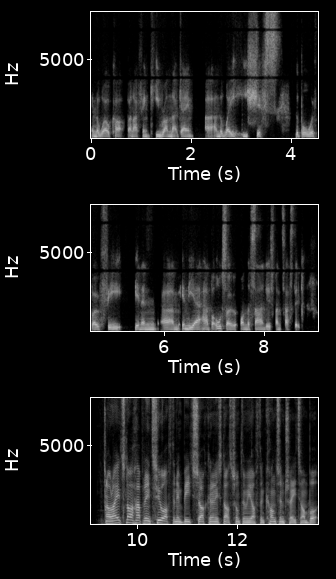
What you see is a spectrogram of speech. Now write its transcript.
in the World Cup, and I think he run that game. Uh, and the way he shifts the ball with both feet in and um, in the air, but also on the sand is fantastic. All right, it's not happening too often in beach soccer, and it's not something we often concentrate on. But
